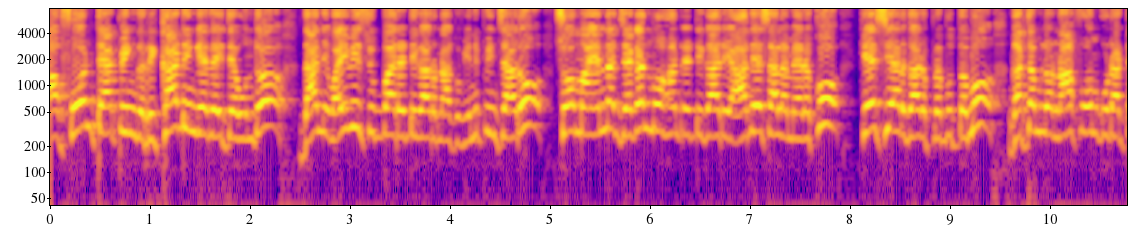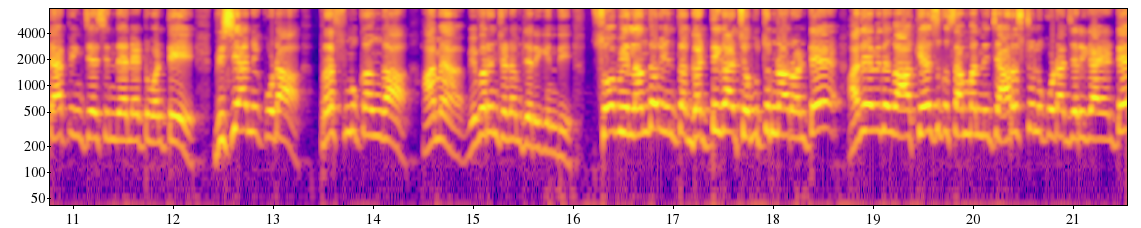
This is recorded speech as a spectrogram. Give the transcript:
ఆ ఫోన్ ట్యాపింగ్ రికార్డింగ్ ఏదైతే ఉందో దాన్ని వైవి సుబ్బారెడ్డి గారు నాకు వినిపించారు. సో మా అన్న జగన్మోహన్ రెడ్డి గారి ఆదేశాల మేరకు కేసీఆర్ గారు ప్రభుత్వము గతంలో నా ఫోన్ కూడా ట్యాపింగ్ చేసింది అనేటువంటి విషయాన్ని కూడా ప్రస్ముఖంగా ఆమె వివరించడం జరిగింది. సో వీళ్ళందరూ ఇంత గట్టిగా చెబుతున్నారు అంటే అదే విధంగా ఆ కేసుకు సంబంధించి అరెస్టులు కూడా జరిగాయంటే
